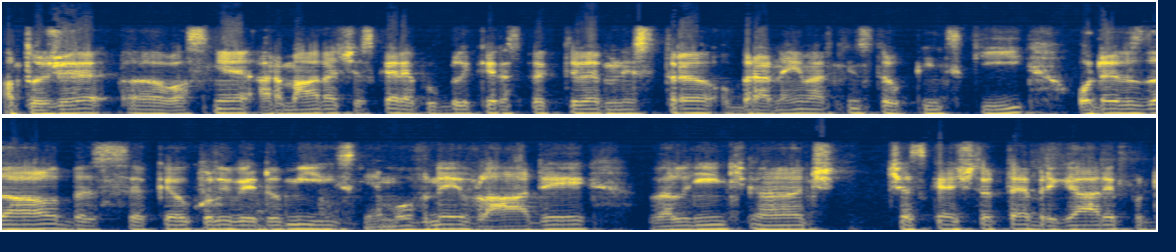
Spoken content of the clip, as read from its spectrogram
A to, že uh, vlastně armáda České republiky, respektive ministr obrany Martin Stropnický odevzdal bez jakéhokoliv vědomí sněmovny, vlády, velení uh, České čtvrté brigády pod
